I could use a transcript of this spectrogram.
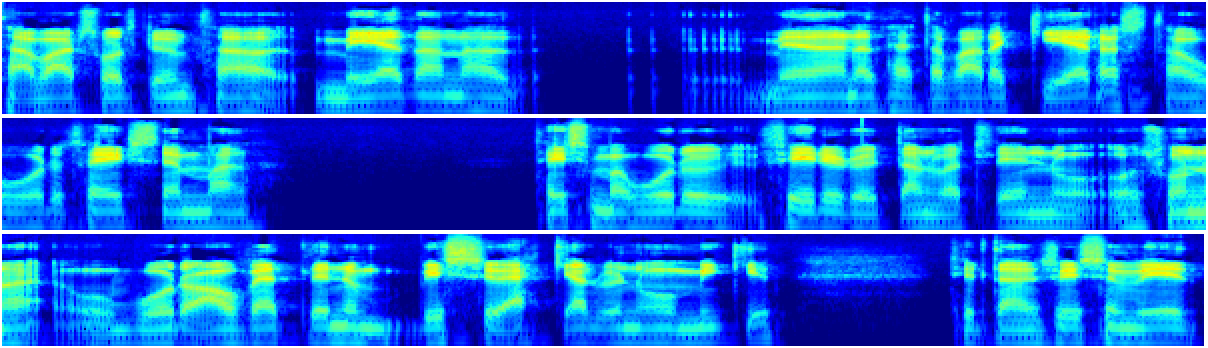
það var svolítið um það meðan að meðan að þetta var að gerast þá voru þeir sem að þeir sem að voru fyrir utan völlin og, og svona og voru á vellinum vissu ekki alveg nú mikið. Til dæmis vissum við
